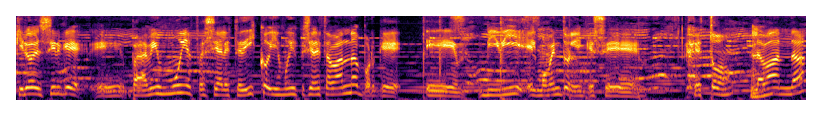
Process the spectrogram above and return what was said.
quiero decir que eh, para mí es muy especial este disco y es muy especial esta banda porque eh, viví el momento en el que se gestó la banda.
